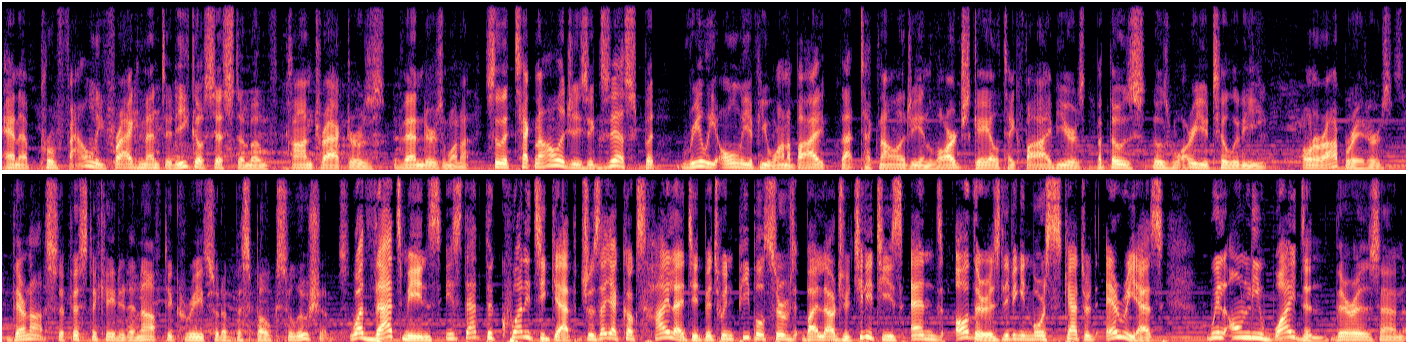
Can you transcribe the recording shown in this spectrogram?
and a profoundly fragmented ecosystem of contractors, vendors, and whatnot? So the technologies exist, but really only if you want to buy that technology in large scale, take five years. But those those water utility owner operators, they're not sophisticated enough to create sort of bespoke solutions. What that means is that the quality gap Josiah Cox highlighted between people served by large utilities and others living in more scattered areas will only widen. There is an,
